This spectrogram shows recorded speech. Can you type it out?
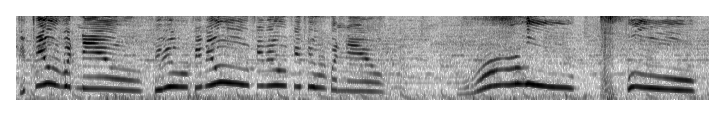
ปิ้วปิ้ววันนิวปิ้วปิ้วปิ้วปิ้วปิ้วปิ้วววันนิวโอ้ยเอ้ยไอ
